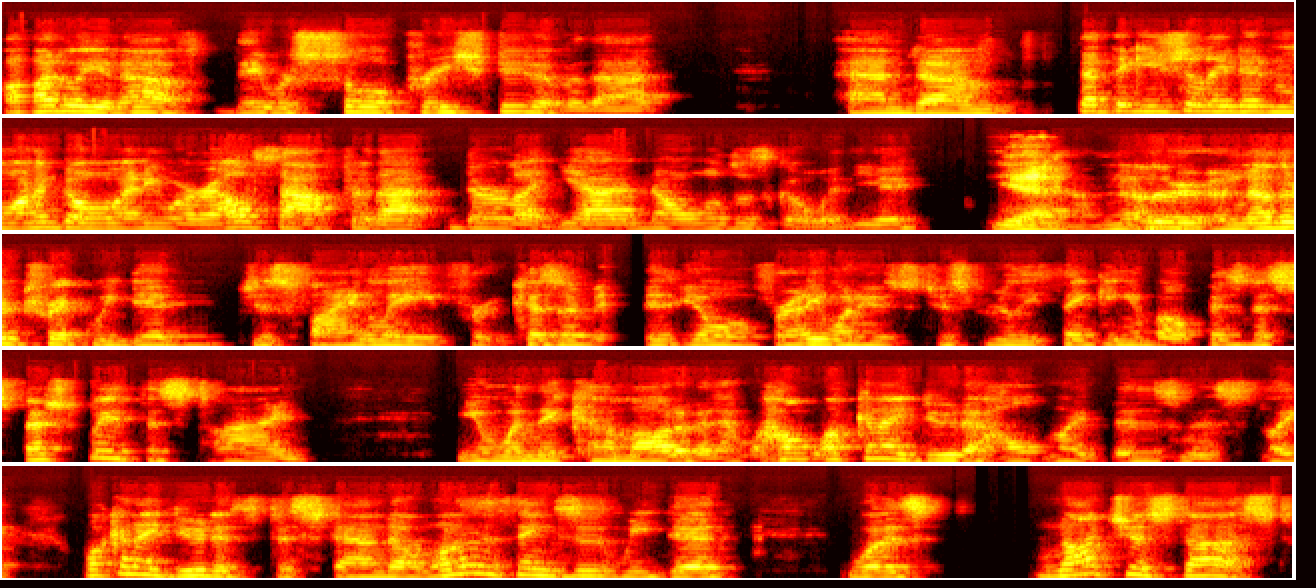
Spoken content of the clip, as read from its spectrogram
oddly enough, they were so appreciative of that. And um, That they usually didn't want to go anywhere else after that. They're like, yeah, no, we'll just go with you. Yeah. Another another trick we did just finally for because of you know for anyone who's just really thinking about business, especially at this time, you know when they come out of it, how, what can I do to help my business? Like what can I do to to stand out? One of the things that we did was not just us,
